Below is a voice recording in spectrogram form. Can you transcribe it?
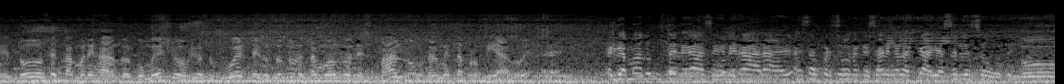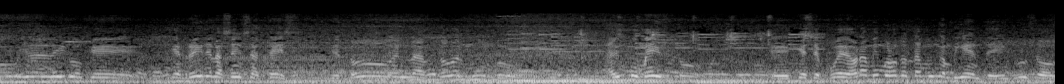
Eh, todo se está manejando. El comercio abrió su puerta y nosotros le estamos dando el respaldo realmente apropiado. El llamado que usted le hace generar a, esas personas que salen a la calle a hacer desorden. No, yo le digo que, que reine la sensatez, que todo, en todo el mundo hay un momento que se puede. Ahora mismo nosotros estamos en un ambiente, incluso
